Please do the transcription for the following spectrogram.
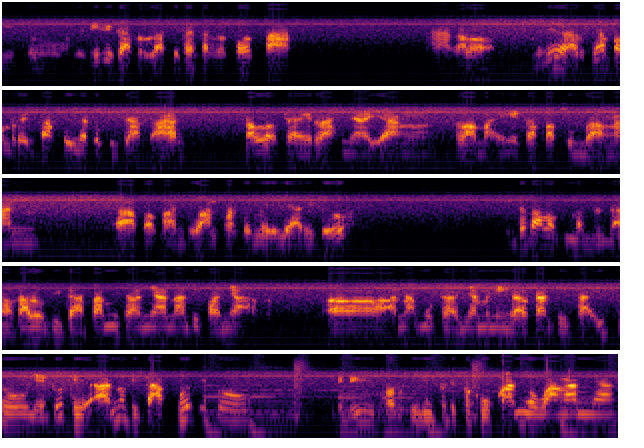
gitu. Jadi tidak perlu lagi datang ke kota. Nah kalau ini harusnya pemerintah punya kebijakan kalau daerahnya yang selama ini dapat sumbangan apa bantuan satu miliar itu itu kalau kalau didata misalnya nanti banyak uh, anak mudanya meninggalkan desa itu, yaitu di anu dicabut itu. Jadi harus dibekukan keuangannya.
